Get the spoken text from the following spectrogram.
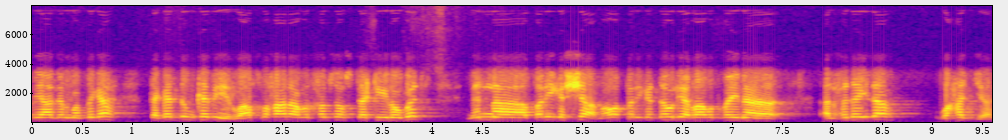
في هذه المنطقة تقدم كبير وأصبح على بعد 65 كيلو متر من طريق الشام أو الطريق الدولي الرابط بين الحديدة وحجة.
